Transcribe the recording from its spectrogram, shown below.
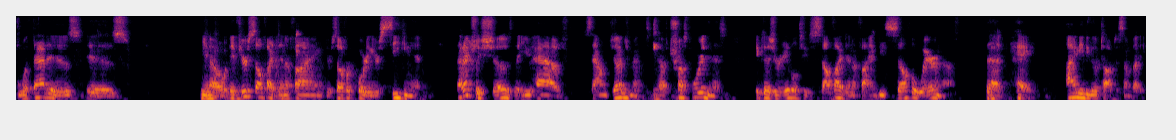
what that is is, you know, if you're self-identifying, you're self-reporting, you're seeking it, that actually shows that you have sound judgment, you have trustworthiness, because you're able to self identify and be self aware enough that, hey, I need to go talk to somebody.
